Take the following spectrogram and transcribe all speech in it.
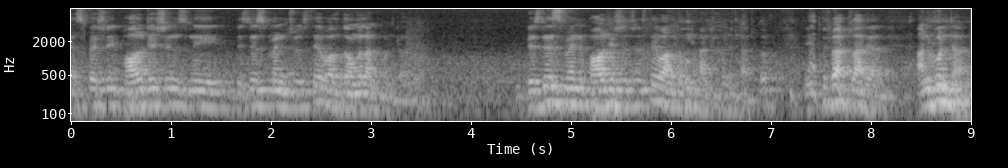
ఎస్పెషలీ పాలిటీషియన్స్ని బిజినెస్ మెన్ చూస్తే వాళ్ళు దొంగలు అనుకుంటారు. బిజినెస్ మెన్ పాలిటీషియన్స్ చూస్తే వాళ్ళు దొంగలు అనుకుంటారు. ఇద్దరు అట్లాగా అనుకుంటారు.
